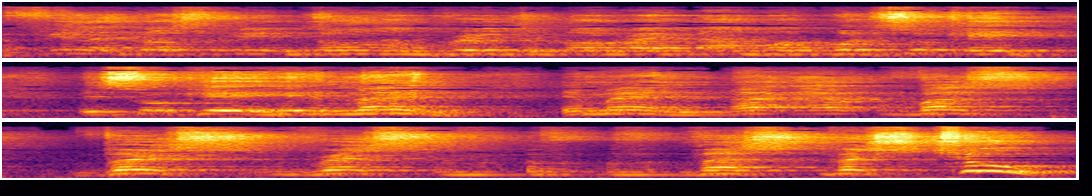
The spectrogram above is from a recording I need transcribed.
I feel like just speaking in tongues and praying to God right now, but, but it's okay. It's okay. Amen. Amen. Uh, uh, verse, verse, verse, verse, verse 2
